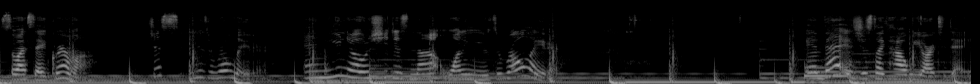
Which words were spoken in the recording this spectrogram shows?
So I said, Grandma, just use a rollator. And you know, she does not want to use the rollator. And that is just like how we are today.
